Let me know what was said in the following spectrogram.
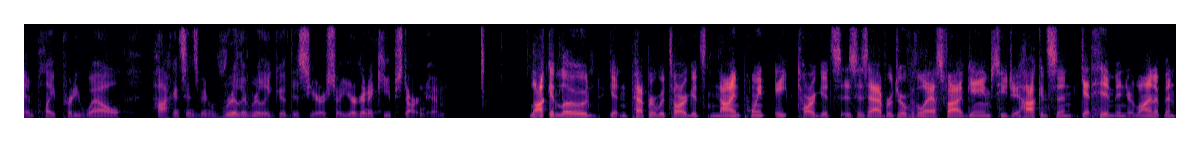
and play pretty well. Hockenson's been really, really good this year, so you're going to keep starting him. lock and load, getting peppered with targets. 9.8 targets is his average over the last five games. TJ Hockenson, get him in your lineup. And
